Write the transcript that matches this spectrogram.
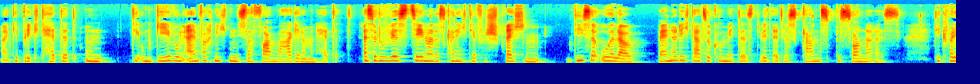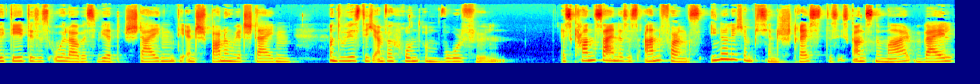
äh, geblickt hättet und die Umgebung einfach nicht in dieser Form wahrgenommen hättet. Also du wirst sehen, und das kann ich dir versprechen, dieser Urlaub, wenn du dich dazu committest, wird etwas ganz Besonderes. Die Qualität dieses Urlaubes wird steigen, die Entspannung wird steigen und du wirst dich einfach rundum wohlfühlen. Es kann sein, dass es anfangs innerlich ein bisschen stresst, das ist ganz normal, weil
